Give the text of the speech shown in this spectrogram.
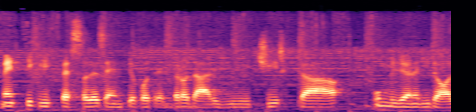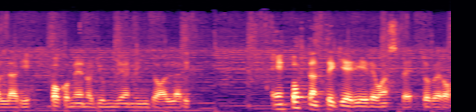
mentre i Clippers ad esempio potrebbero dargli circa un milione di dollari, poco meno di un milione di dollari. È importante chiarire un aspetto però.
